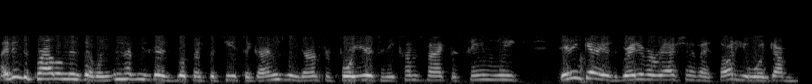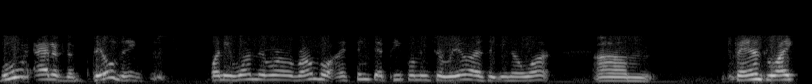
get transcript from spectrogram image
I think the problem is that when you have these guys look like Batista, a guy who's been gone for four years, and he comes back the same week didn't get as great of a reaction as I thought he would. Got booed out of the building when he won the Royal Rumble. I think that people need to realize that you know what, um, fans like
